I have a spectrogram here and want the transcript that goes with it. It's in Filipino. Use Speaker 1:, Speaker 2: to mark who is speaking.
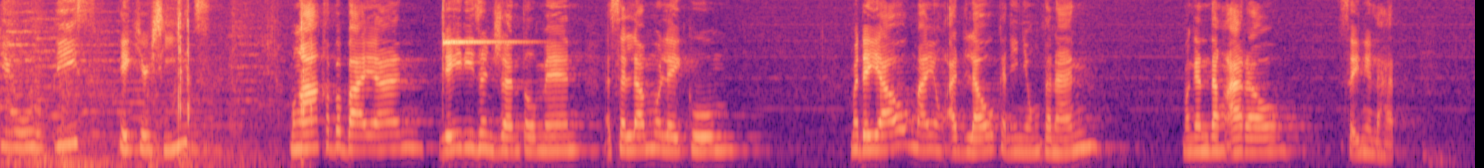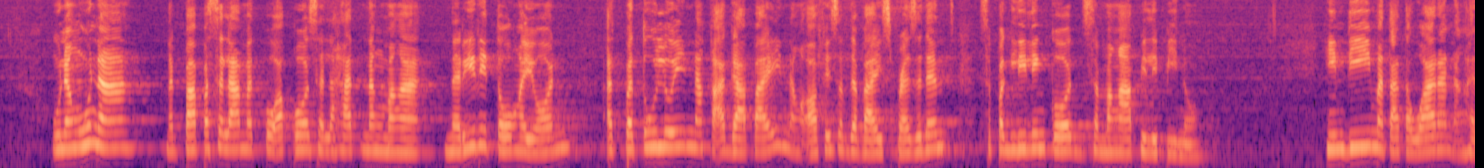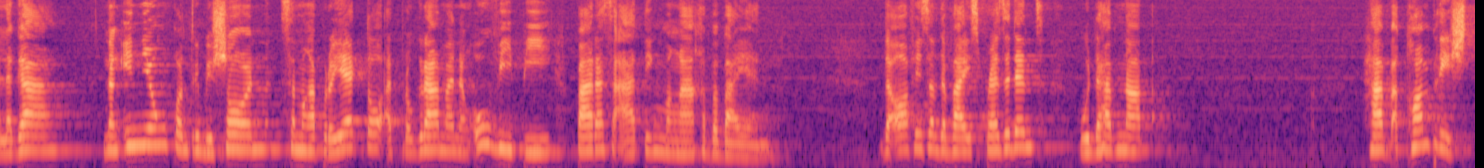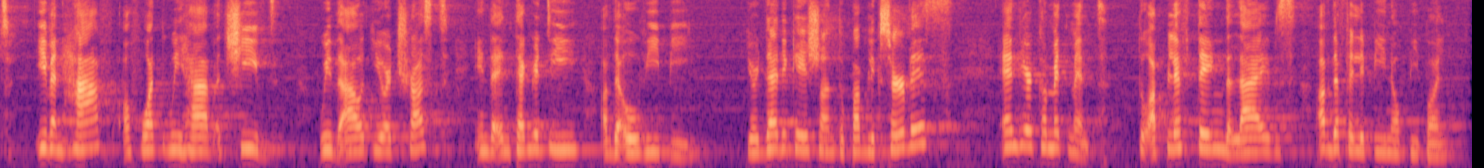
Speaker 1: you please take your seats? Mga kababayan, ladies and gentlemen, Assalamualaikum. Madayaw, mayong adlaw kaninyong tanan. Magandang araw sa inyo lahat. Unang-una, nagpapasalamat po ako sa lahat ng mga naririto ngayon at patuloy na kaagapay ng Office of the Vice President sa paglilingkod sa mga Pilipino. Hindi matatawaran ang halaga ng inyong kontribusyon sa mga proyekto at programa ng OVP para sa ating mga kababayan. The Office of the Vice President would have not have accomplished even half of what we have achieved without your trust in the integrity of the OVP, your dedication to public service, and your commitment to uplifting the lives of the Filipino people.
